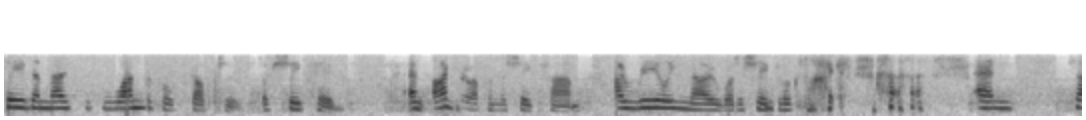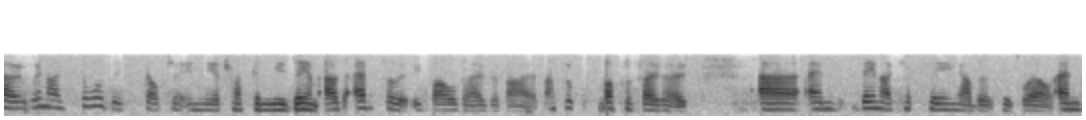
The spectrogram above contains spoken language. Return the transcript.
see the most wonderful sculptures of sheep heads. And I grew up on the sheep farm. I really know what a sheep mm. looks like. and so when I saw this sculpture in the Etruscan Museum, I was absolutely bowled over by it. I took lots of photos uh, and then I kept seeing others as well. And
